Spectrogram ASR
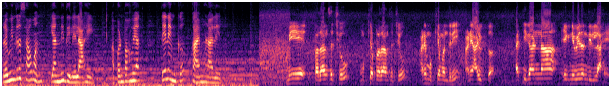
रवींद्र सावंत यांनी दिलेला आहे. आपण पाहूयात ते नेमकं काय म्हणालेत. मी प्रधान सचिव मुख्य प्रधान सचिव आणि मुख्यमंत्री आणि आयुक्त या तिघांना एक निवेदन दिलेलं आहे.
